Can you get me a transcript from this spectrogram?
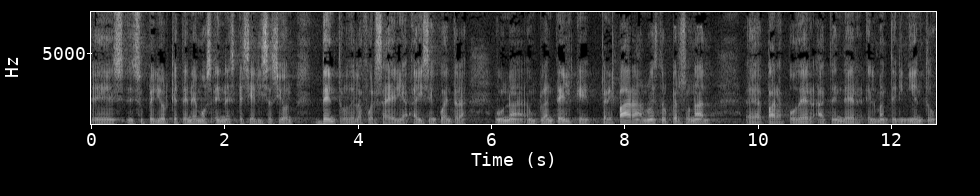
eh, superior que tenemos en especialización dentro de la Fuerza Aérea. Ahí se encuentra un plantel que prepara a nuestro personal eh, para poder atender el mantenimiento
